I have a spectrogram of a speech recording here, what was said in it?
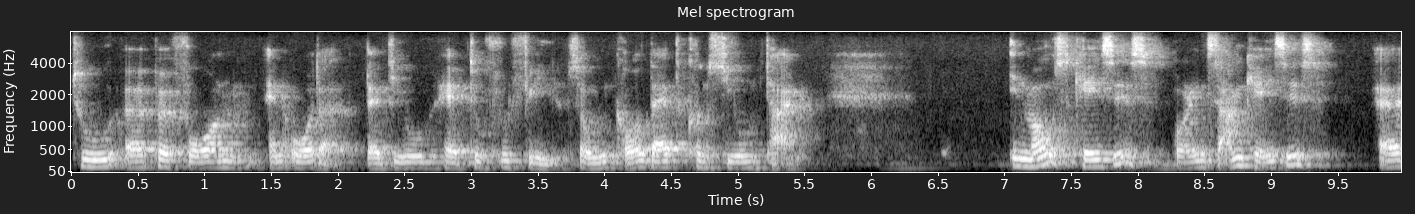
to uh, perform an order that you had to fulfill. So we call that consume time. In most cases, or in some cases, uh,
